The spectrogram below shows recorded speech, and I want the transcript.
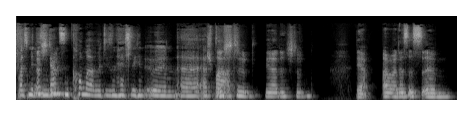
was mir Das diesen stimmt. ganzen Kummer mit diesen hässlichen Ölen äh, Das erspart. stimmt, ja, das stimmt. Ja, aber das ist ähm,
